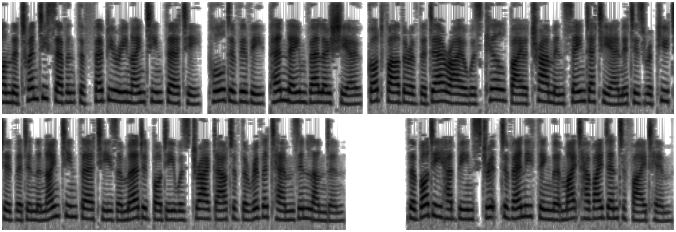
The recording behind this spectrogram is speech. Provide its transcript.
On 27 February 1930, Paul de Vivie pen name Velocio, godfather of the Derailleur was killed by a tram in Saint-Étienne It is reputed that in the 1930s a murdered body was dragged out of the River Thames in London. The body had been stripped of anything that might have identified him.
